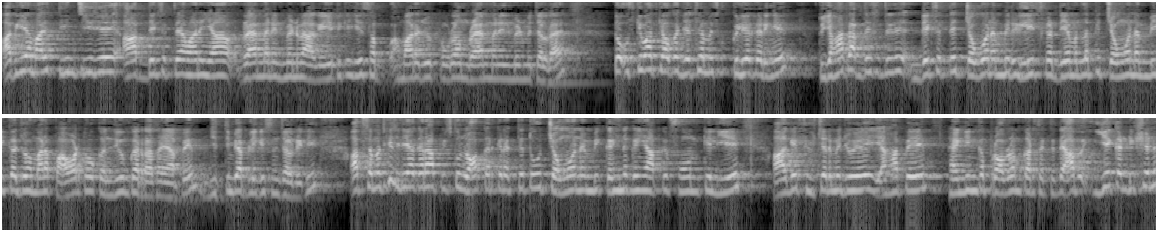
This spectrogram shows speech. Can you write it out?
अब ये हमारी तीन चीज़ें आप देख सकते हैं, हमारे यहाँ रैम मैनेजमेंट में आ गई है, ठीक है? ये सब हमारा जो प्रोग्राम रैम मैनेजमेंट में चल रहा है तो उसके बाद क्या होगा, जैसे हम इसको क्लियर करेंगे तो यहाँ पे आप देख सकते हैं देख सकते हैं चौवन एमबी रिलीज़ कर दिया मतलब कि चौवन एमबी का जो हमारा पावर था वो कंज्यूम कर रहा था यहाँ पे, जितनी भी एप्लीकेशन चल रही थी। अब समझ के चलिए, अगर आप इसको लॉक करके रखते तो चौवन एमबी कहीं ना कहीं आपके फ़ोन के लिए आगे फ्यूचर में जो है, यहाँ पे हैंगिंग का प्रॉब्लम कर सकते थे। अब ये कंडीशन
